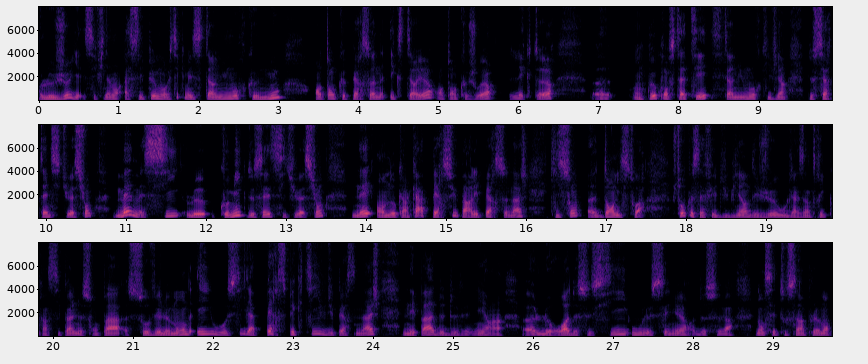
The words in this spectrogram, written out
le jeu, c'est finalement assez peu humoristique, mais c'est un humour que nous, en tant que personne extérieure, en tant que joueur, lecteur, euh, on peut constater, c'est un humour qui vient de certaines situations, même si le comique de ces situations n'est en aucun cas perçu par les personnages qui sont euh, dans l'histoire. Trouve que ça fait du bien des jeux où les intrigues principales ne sont pas sauver le monde et où aussi la perspective du personnage n'est pas de devenir hein, euh, le roi de ceci ou le seigneur de cela. Non, c'est tout simplement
